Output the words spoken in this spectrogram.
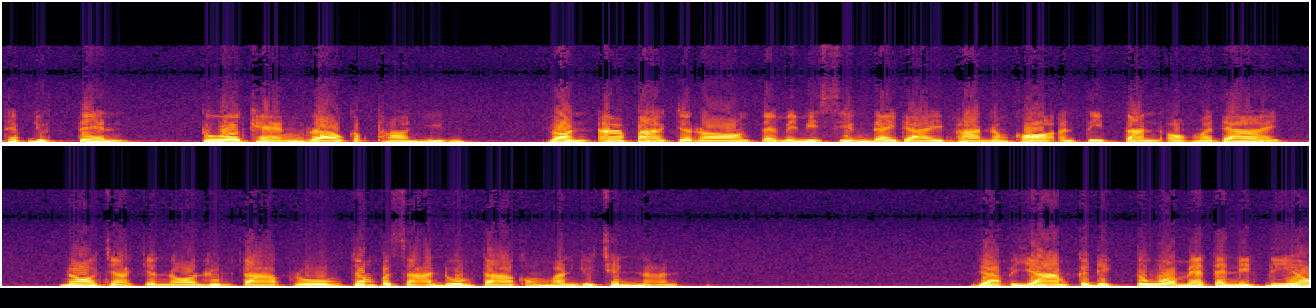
แทบหยุดเต้น ตัวแข็งราวกับท่อนหิน หล่อนอ้าปากจะร้องแต่ไม่มีเสียงใด ๆ ผ่านลำคออันตีบตันออกมาได้ นอกจากจะนอนลืมตาโพรงจ้องประสานดวงตาของมันอยู่เช่นนั้น อย่าพยายามกระดิกตัวแม้แต่นิดเดียว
